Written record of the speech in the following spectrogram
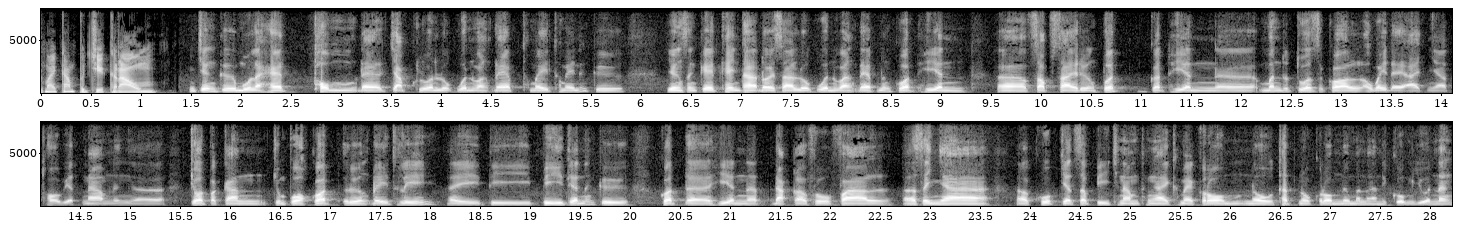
ខ្មែរកម្ពុជាក្រោមអញ្ចឹងគឺមូលហេតុ ធំដែលចាប់ខ្លួនលោកវិនវ៉ាងដែបថ្មីថ្មីហ្នឹងគឺយើងសង្កេតឃើញថាដោយសារលោកវិនវ៉ាងដែបហ្នឹងគាត់ហ៊ានផ្សព្វផ្សាយរឿងពិតគាត់ហ៊ានមិនទទួលសកលអ្វីដែលអាជ្ញាធរវៀតណាមនឹងជាប់ប្រកាន់ចំពោះគាត់រឿងដីធ្លីហើយទី2ទៀតហ្នឹងគឺគាត់ហ៊ានដាក់ profile សញ្ញាខួប72ឆ្នាំថ្ងៃខ្មែរក្រមនៅស្ថិតនៅក្រមនៅមណានិគមយួនហ្នឹង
